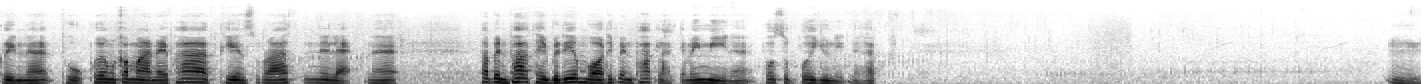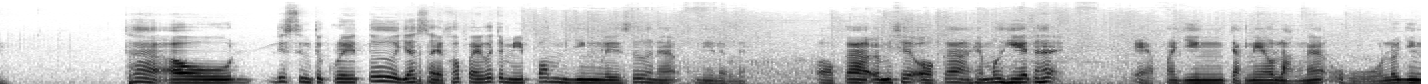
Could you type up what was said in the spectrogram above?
กรีนนะ ถูกเพิ่มเข้ามาในภาค k e n s r u s นี่แหละนะฮะ ถ้าเป็นภาคไทเบเรียมวอลที่เป็นภาคหลักจะไม่มีนะ พวกซูเปอร์ยูนิตนะครับ อืม ถ้าเอา Disintegrator ยัดใส่เข้าไปก็จะมีป้อมยิงเลเซอร์นะฮะอันนี้อะไรวะเนี่ยออก้าเออไม่ใช่ออก้าแฮมเมอร์เฮดนะฮะ แอบมายิงจากแนวหลังนะ โอ้โห แล้วยิง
